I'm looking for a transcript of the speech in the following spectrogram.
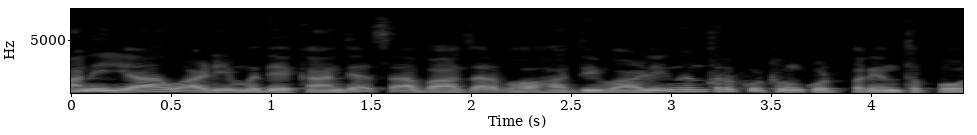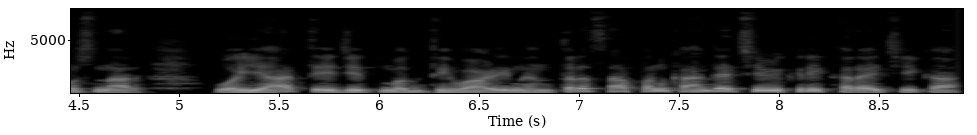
आणि या वाढीमध्ये कांद्याचा बाजारभाव हा दिवाळीनंतर कुठून कुठपर्यंत पोहोचणार? व या तेजीत मग दिवाळीनंतरच आपण कांद्याची विक्री करायची का?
